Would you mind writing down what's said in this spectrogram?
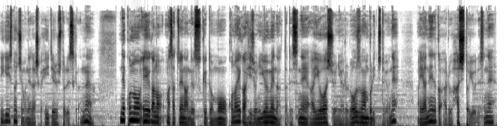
イギリスの血もね、確か引いてる人ですからね。で、この映画の、まあ、撮影なんですけども、この映画非常に有名になったですね、アイオワ州にあるローズマンブリッジというね、まあ、屋根がある橋というですね、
